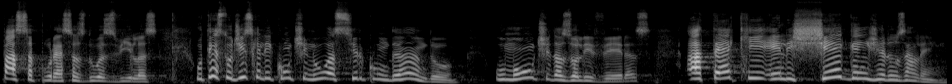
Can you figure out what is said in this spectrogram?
passa por essas duas vilas. O texto diz que ele continua circundando o Monte das Oliveiras até que ele chega em Jerusalém.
